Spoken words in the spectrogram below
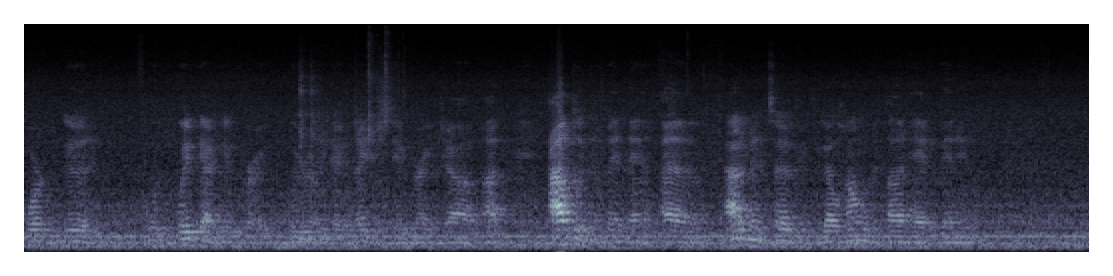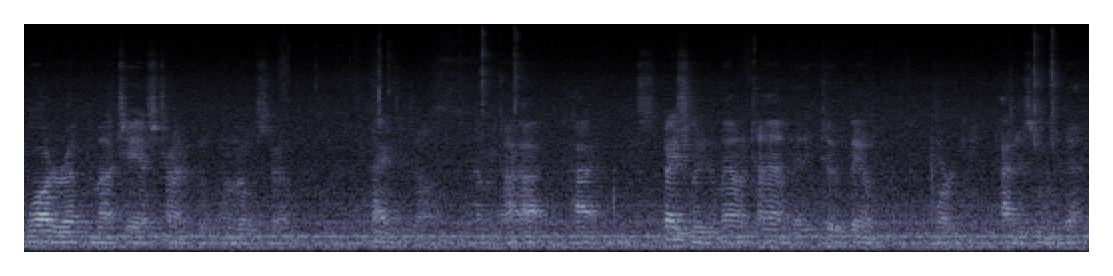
working good. We- We've got a good crew, we really do. They just did a great job. I, I wouldn't have been down, uh, I'd have been subject to go home if I hadn't been in water up to my chest trying to put one of those, uh, packages on. I mean, I, I, I, especially the amount of time that it took them working it, I just have done.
